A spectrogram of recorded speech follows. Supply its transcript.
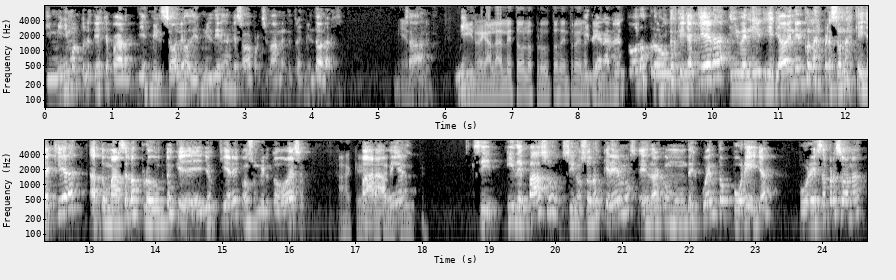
y mínimo tú le tienes que pagar 10 mil soles o 10 mil dirhams, que son aproximadamente 3 mil dólares. O sea, y regalarle todos los productos dentro de la y tienda. regalarle todos los productos que ella quiera y venir y ella va a venir con las personas que ella quiera a tomarse los productos que ellos quieren y consumir todo eso. Ah, para ver. Sí, y de paso, si nosotros queremos, es dar como un descuento por ella, por esa persona,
